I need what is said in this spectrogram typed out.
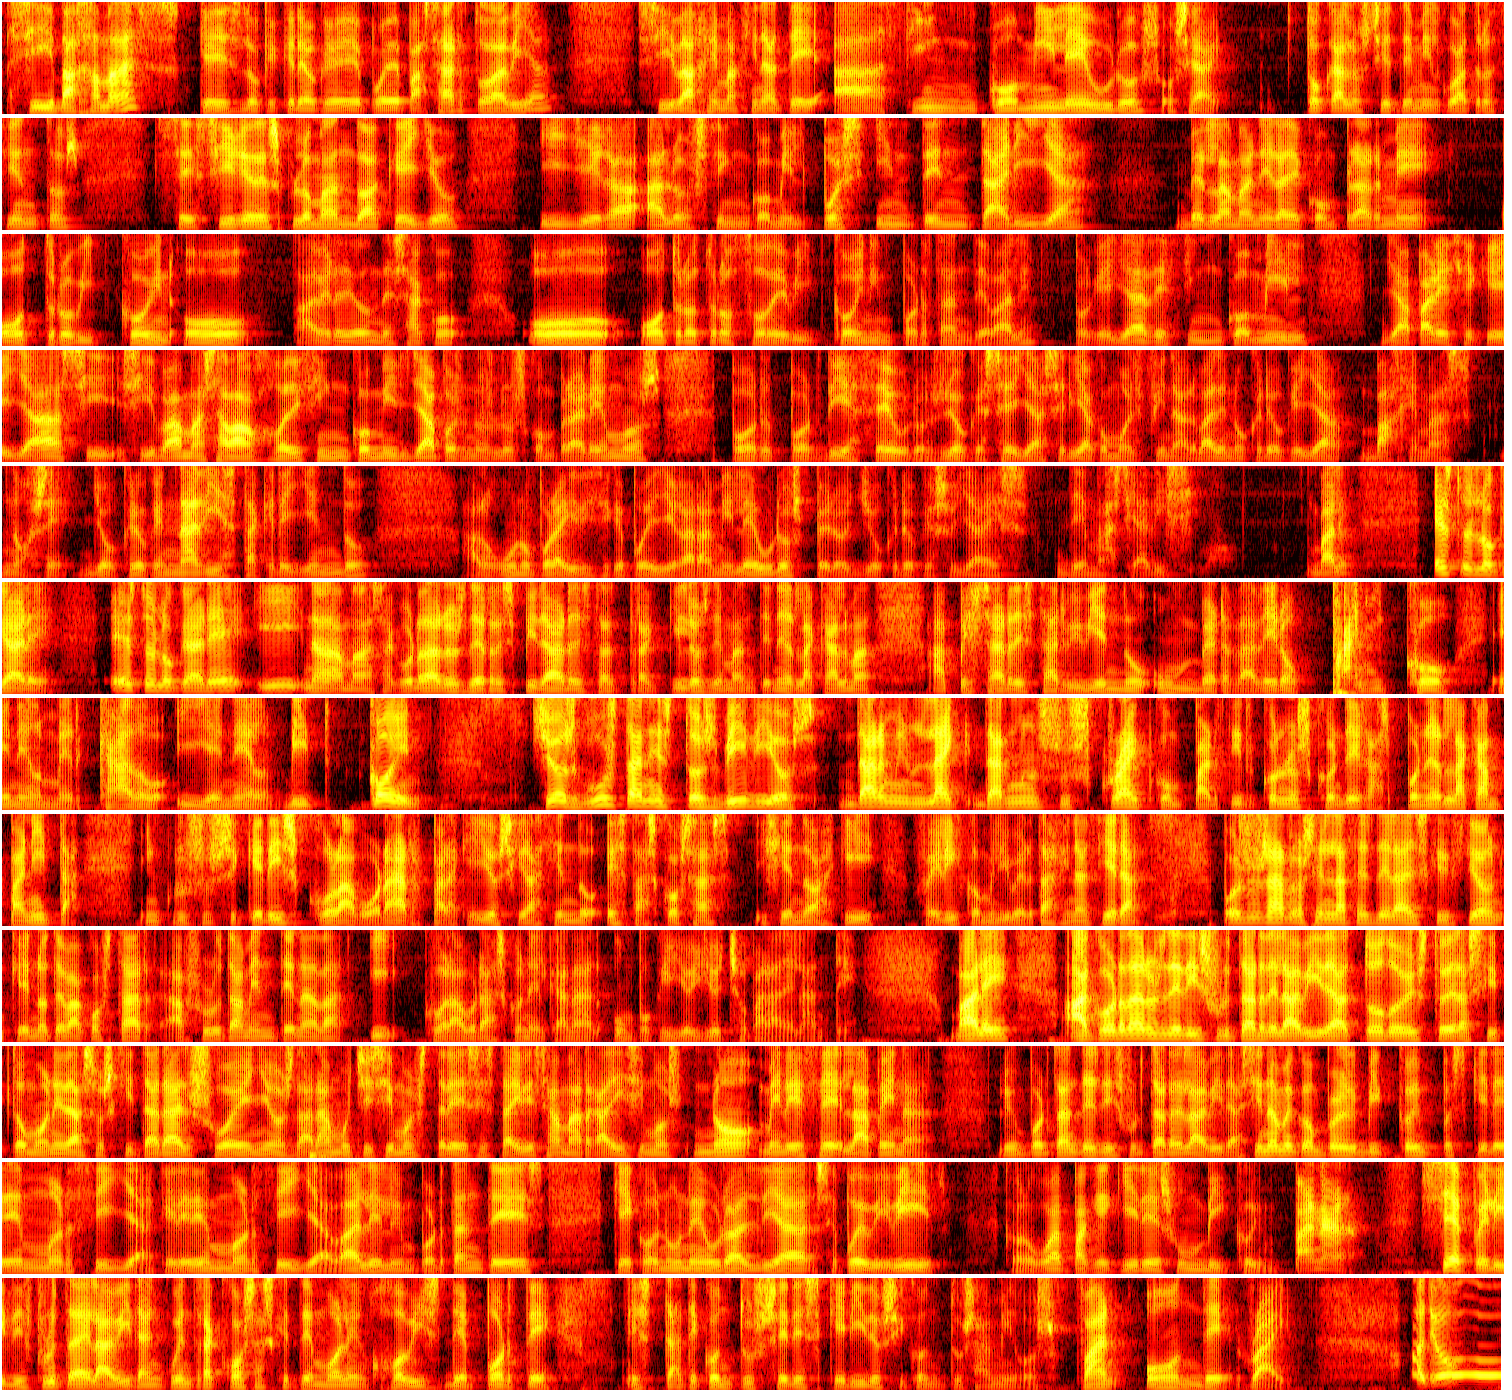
si baja más, que es lo que creo que puede pasar todavía, si baja, imagínate, a 5.000 euros, o sea, toca los 7.400, se sigue desplomando aquello y llega a los 5.000. Pues intentaría ver la manera de comprarme otro Bitcoin o a ver de dónde saco, o otro trozo de Bitcoin importante, ¿vale? Porque ya de 5.000 ya parece que ya si, si va más abajo de 5.000 ya pues nos los compraremos por, por 10 euros, yo que sé, ya sería como el final, ¿vale? No creo que ya baje más, no sé, yo creo que nadie está creyendo, alguno por ahí dice que puede llegar a 1.000 euros, pero yo creo que eso ya es demasiadísimo, ¿vale? Esto es lo que haré. Esto es lo que haré y nada más. Acordaros de respirar, de estar tranquilos, de mantener la calma a pesar de estar viviendo un verdadero pánico en el mercado y en el Bitcoin. Si os gustan estos vídeos, darme un like, darme un subscribe, compartir con los colegas, poner la campanita, incluso si queréis colaborar para que yo siga haciendo estas cosas y siendo aquí feliz con mi libertad financiera, pues usar los enlaces de la descripción que no te va a costar absolutamente nada y colaboras con el canal un poquillo y ocho para adelante. ¿Vale? Acordaros de disfrutar de la vida, todo esto de las criptomonedas os quitará el sueño, os dará muchísimo estrés, estaréis amargadísimos, no merece la pena. Lo importante es disfrutar de la vida. Si no me compro el Bitcoin, pues que le den morcilla, que le den morcilla, ¿vale? Lo importante es que con un euro al día se puede vivir. Con lo cual, ¿para qué quieres un Bitcoin? ¡Para nada! Sé feliz, disfruta de la vida, encuentra cosas que te molen, hobbies, deporte, estate con tus seres queridos y con tus amigos. Fan on the ride. ¡Adiós!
